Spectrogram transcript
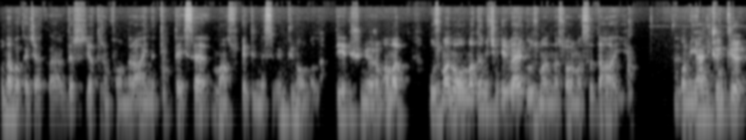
Buna bakacaklardır. Yatırım fonları aynı tipte ise mahsup edilmesi mümkün olmalı diye düşünüyorum. Ama uzmanı olmadığım için bir vergi uzmanına sorması daha iyi. Evet. Konu yani çünkü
